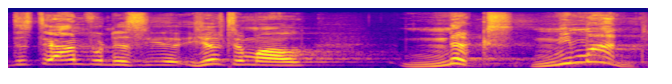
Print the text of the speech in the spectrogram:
dis die antwoord is heeltemal niks, niemand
